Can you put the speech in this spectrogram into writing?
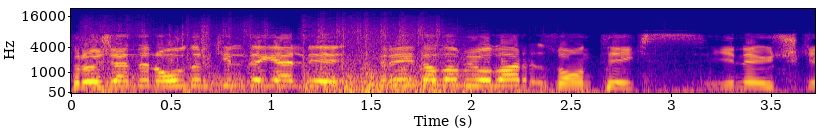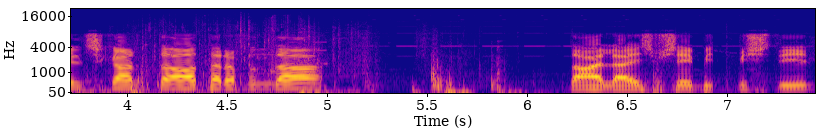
Trojan'dan Owner kill de geldi. Trade alamıyorlar. Zontix yine 3 kill çıkarttı A tarafında. Daha hala hiçbir şey bitmiş değil.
